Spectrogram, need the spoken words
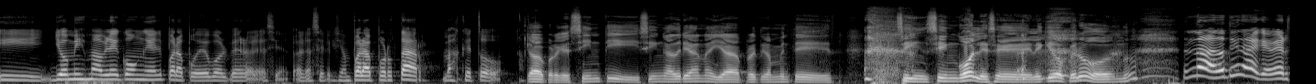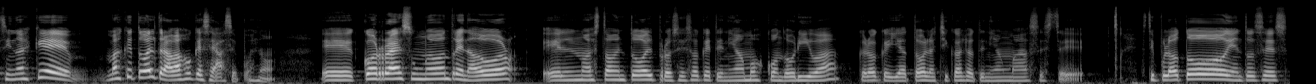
Y yo misma hablé con él para poder volver a la, selección, para aportar más que todo. Claro, porque sin ti y sin Adriana ya prácticamente sin, sin goles el equipo Perú, ¿no? No, no tiene nada que ver, sino es que más que todo el trabajo que se hace, pues no. Eh, Corra es un nuevo entrenador, él no ha estado en todo el proceso que teníamos con Doriva, creo que ya todas las chicas lo tenían más, este, estipulado todo y entonces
